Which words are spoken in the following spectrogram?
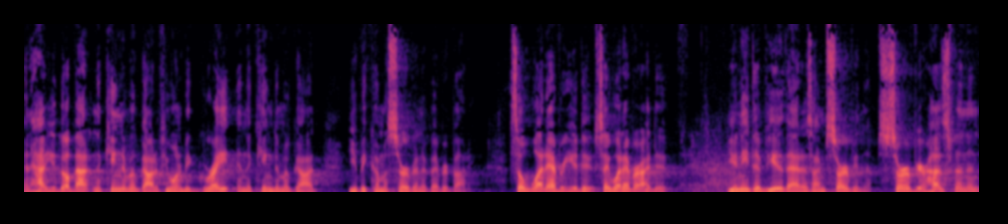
And how you go about it in the kingdom of God, if you want to be great in the kingdom of God, you become a servant of everybody. So, whatever you do, say, whatever I do, you need to view that as I'm serving them. Serve your husband and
